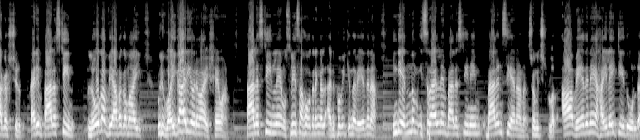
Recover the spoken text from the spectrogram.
ആകർഷിച്ചിരുന്നു കാര്യം പാലസ്റ്റീൻ ലോകവ്യാപകമായി ഒരു വൈകാരികപരമായ വിഷയമാണ്. പാലസ്റ്റീനിലെ മുസ്ലിം സഹോദരങ്ങൾ അനുഭവിക്കുന്ന വേദന ഇന്ത്യ എന്നും ഇസ്രായേലിനെയും പാലസ്റ്റീനെയും ബാലൻസ് ചെയ്യാനാണ് ശ്രമിച്ചിട്ടുള്ളത്. ആ വേദനയെ ഹൈലൈറ്റ് ചെയ്തുകൊണ്ട്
